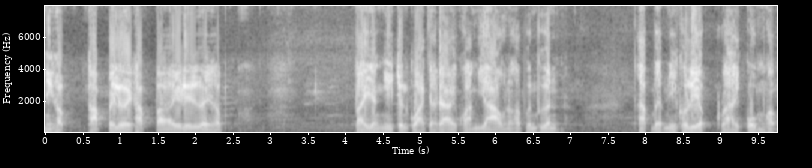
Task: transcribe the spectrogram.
นี่ครับ ทับไปเลยทับไปเรื่อยๆครับ ไปอย่างนี้จนกว่าจะได้ความยาวนะครับ เพื่อนๆถักแบบนี้เขาเรียกลายกลมครับ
